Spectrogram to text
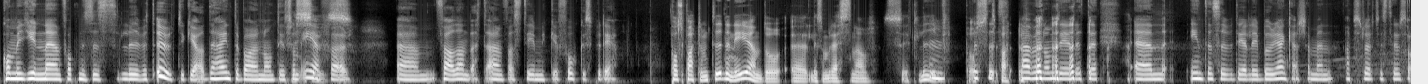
kommer gynna en förhoppningsvis livet ut tycker jag. Det här är inte bara någonting som är Precis. för um, födandet, även fast det är mycket fokus på det. Postpartumtiden är ju ändå eh, liksom resten av sitt liv. Mm, Precis, även om det är lite en intensiv del i början kanske, men absolut, visst är det så.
